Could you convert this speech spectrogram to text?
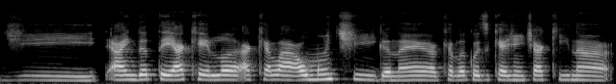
de ainda ter aquela, aquela alma antiga, né? Aquela coisa que a gente aqui na,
